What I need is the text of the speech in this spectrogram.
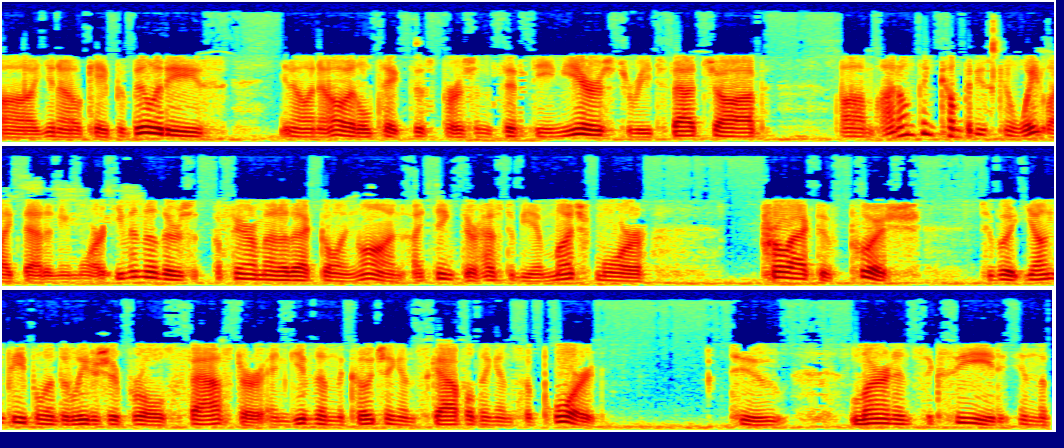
uh, you know, capabilities, you know, and oh, it'll take this person 15 years to reach that job. Um, I don't think companies can wait like that anymore. Even though there's a fair amount of that going on, I think there has to be a much more proactive push to put young people into leadership roles faster and give them the coaching and scaffolding and support to learn and succeed in the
